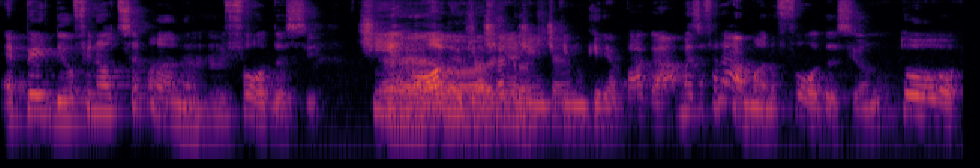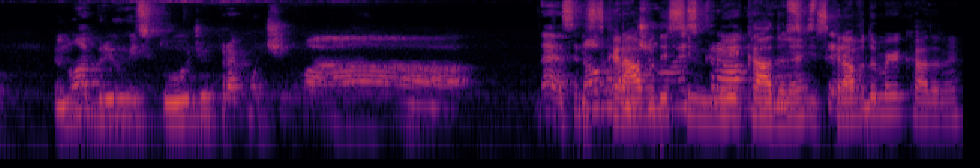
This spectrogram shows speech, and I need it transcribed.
é perder o final de semana. Uhum. E foda-se. Tinha, É, óbvio que tinha gente que não queria pagar, mas eu falei, ah, mano, foda-se, eu não tô. Eu não abri um estúdio pra continuar. Né, senão escravo desse escravo mercado, do né? sistema. Escravo do mercado, né?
